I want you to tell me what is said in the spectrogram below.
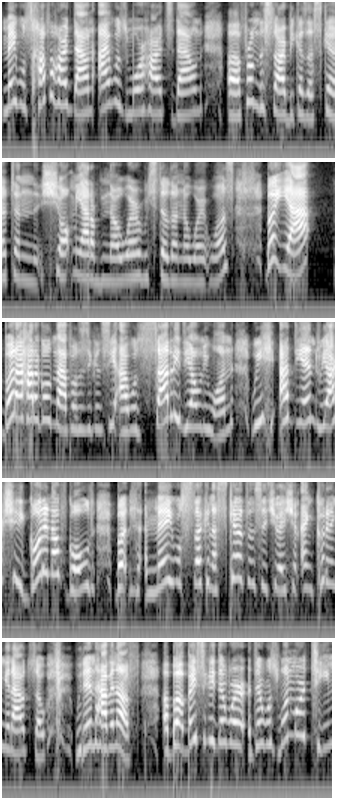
Mai was half a heart down. I was more hearts down uh, from the start because a skeleton shot me out of nowhere. We still don't know where it was. But yeah, but I had a golden apple, as you can see. I was sadly the only one. We At the end, we actually got enough gold, but Mai was stuck in a skeleton situation and couldn't get out, so we didn't have enough. Uh, but basically, there were there was one more team,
